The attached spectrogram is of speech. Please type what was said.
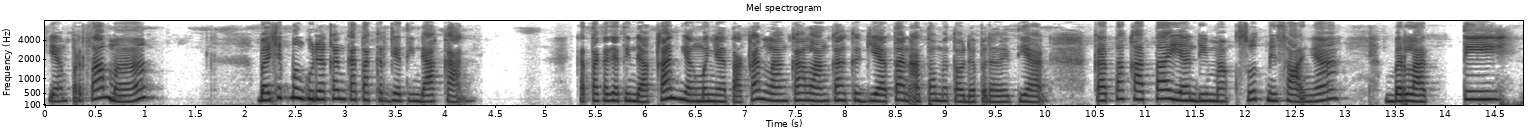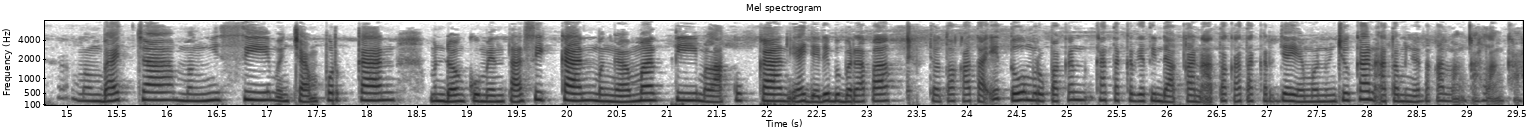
Yang pertama, banyak menggunakan kata kerja tindakan. Kata kerja tindakan yang menyatakan langkah-langkah kegiatan atau metode penelitian. Kata-kata yang dimaksud misalnya berlatih membaca, mengisi, mencampurkan, mendokumentasikan, mengamati, melakukan ya. Jadi beberapa contoh kata itu merupakan kata kerja tindakan atau kata kerja yang menunjukkan atau menyatakan langkah-langkah.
